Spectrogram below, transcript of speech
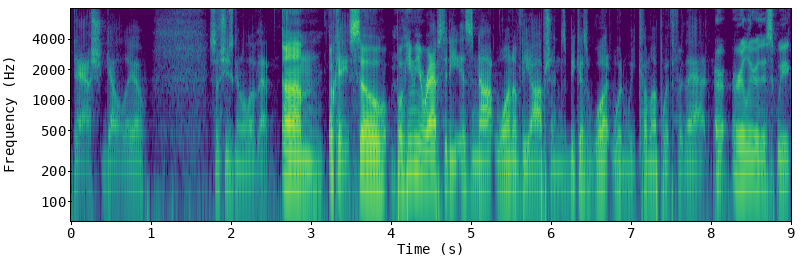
dash Galileo. So she's gonna love that. Um, okay, so Bohemian Rhapsody is not one of the options because what would we come up with for that? Er- earlier this week,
